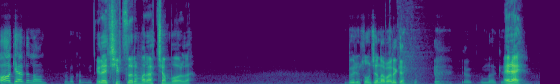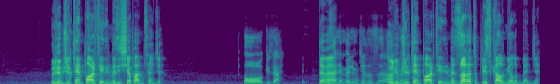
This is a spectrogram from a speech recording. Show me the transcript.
Aa geldi lan. Dur bakalım. Evet çift zarım var açacağım bu arada. Bölüm sonu canavarı geldi. Yok bunlar kötü. Eray. Ölümcül tempo artı edilmez iş yapar mı sence? Oo güzel. Değil mi? Efendim ölümcül hızı artı- Ölümcül tempo artı yenilmez. Zar atıp risk almayalım bence.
